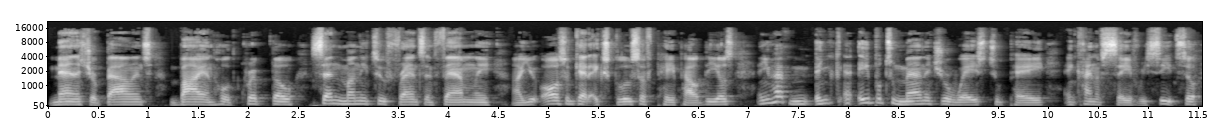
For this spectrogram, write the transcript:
manage your balance buy and hold crypto send money to friends and family. Uh, you also get exclusive paypal deals and you have and you're able to manage your ways to pay and kind of save receipts. So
